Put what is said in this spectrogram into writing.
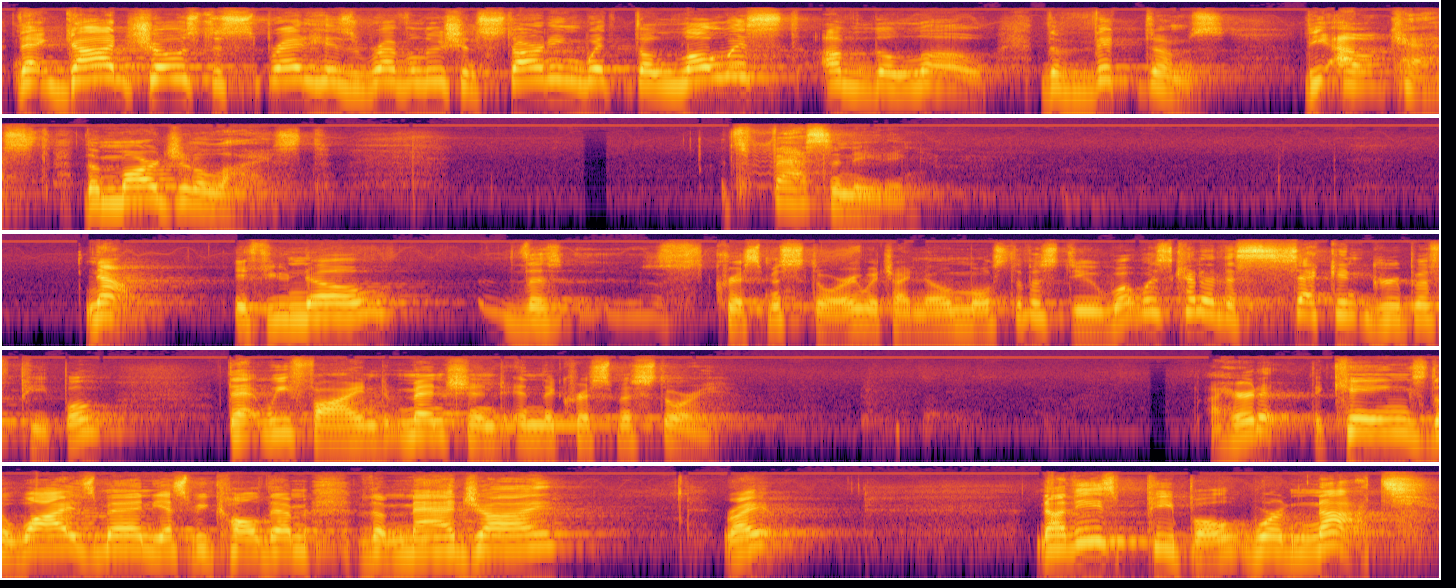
that God chose to spread his revolution, starting with the lowest of the low, the victims, the outcast, the marginalized. It's fascinating. Now, if you know the Christmas story, which I know most of us do, what was kind of the second group of people that we find mentioned in the Christmas story? I heard it. The kings, the wise men. Yes, we call them the magi, right? Now, these people were not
